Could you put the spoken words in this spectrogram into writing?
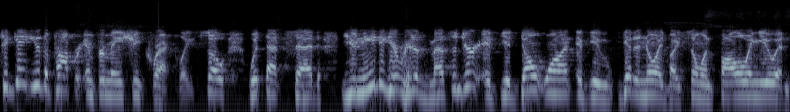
to get you the proper information correctly. So, with that said, you need to get rid of Messenger if you don't want, if you get annoyed by someone following you and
